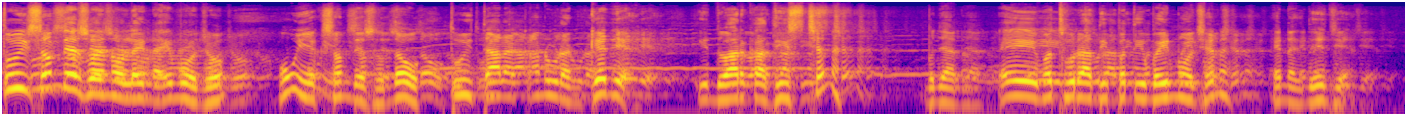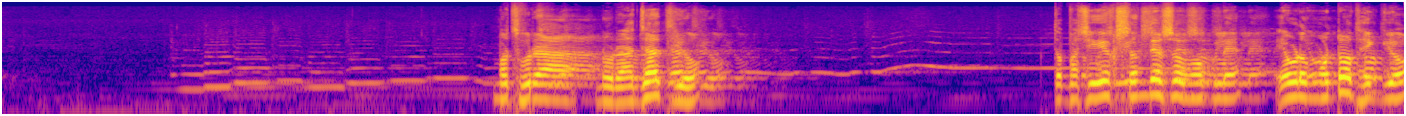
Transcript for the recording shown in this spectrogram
તું સંદેશો એનો લઈને આવ્યો છો, હું એક સંદેશો દઉં. તું તારા કાનુડાને કેજે એ દ્વારકાધીશ છે ને બજારનો એ મથુરાધિપતિ બહેનો છે ને, એને દેજે. મથુરા નો રાજા થયો. તો પછી એક સંદેશો મોકલે. એવડો મોટો થઈ ગયો,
